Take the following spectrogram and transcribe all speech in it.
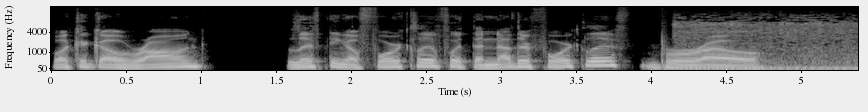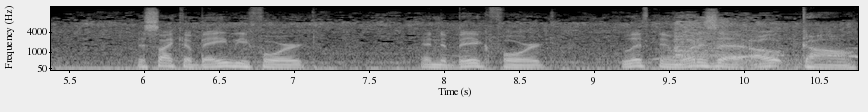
What could go wrong? Lifting a forklift with another forklift? Bro. It's like a baby fork and the big fork. Lifting, what is that? Oh, gone.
